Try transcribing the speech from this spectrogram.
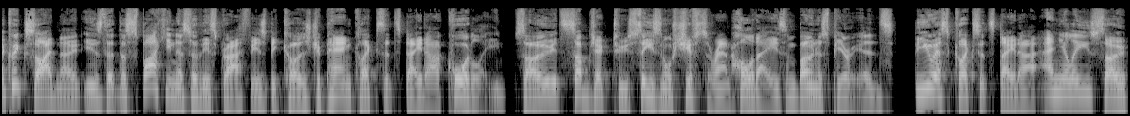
A quick side note is that the spikiness of this graph is because Japan collects its data quarterly, so it's subject to seasonal shifts around holidays and bonus periods. The US collects its data annually, so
